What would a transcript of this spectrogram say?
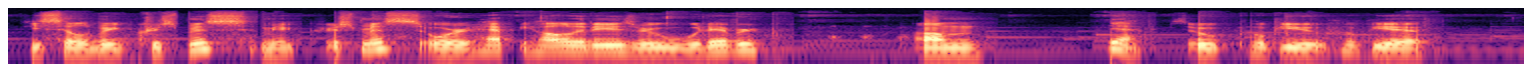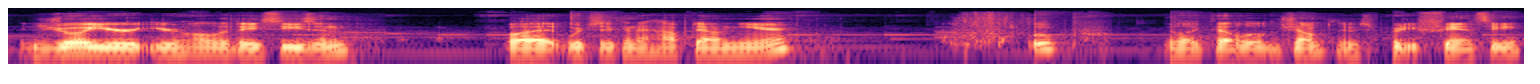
if you celebrate Christmas, Merry Christmas or Happy Holidays or whatever. Um, yeah. So hope you hope you enjoy your your holiday season. But we're just gonna hop down here. Oop! I like that little jump. It was pretty fancy.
